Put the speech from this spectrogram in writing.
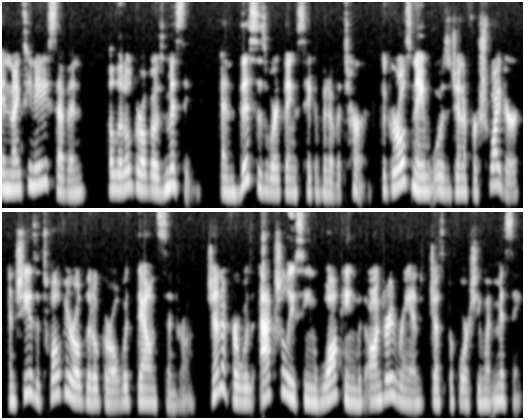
In 1987, a little girl goes missing, and this is where things take a bit of a turn. The girl's name was Jennifer Schweiger, and she is a 12 year old little girl with Down syndrome. Jennifer was actually seen walking with Andre Rand just before she went missing.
